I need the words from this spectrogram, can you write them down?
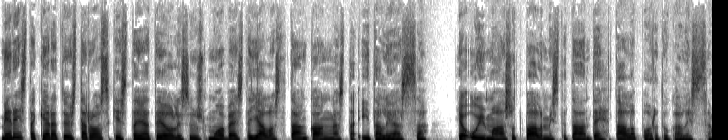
Meristä kerätyistä roskista ja teollisuusmuoveista jalostetaan kangasta Italiassa – ja uima-asut valmistetaan tehtaalla Portugalissa.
